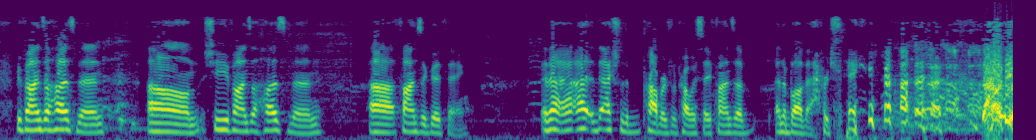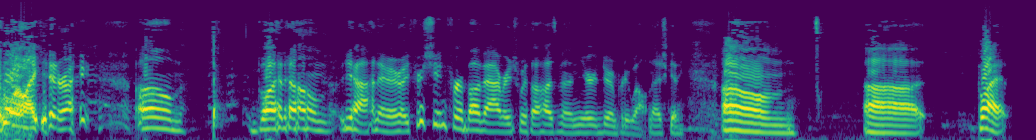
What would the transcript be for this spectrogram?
who finds a husband, um, she who finds a husband, uh, finds a good thing. And that, I, actually, the Proverbs would probably say finds a, an above average thing. that would be more like it, right? Um, but, um, yeah, I know, if you're shooting for above average with a husband, you're doing pretty well. No, just kidding. Um, uh, but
